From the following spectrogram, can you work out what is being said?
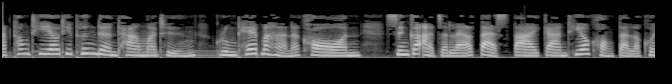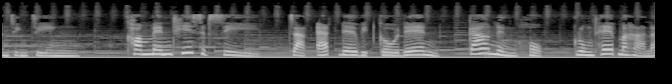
นักท่องเที่ยวที่เพิ่งเดินทางมาถึงกรุงเทพมหานคร ซึ่งก็อาจจะแล้วแต่สไตล์การเที่ยวของแต่ละคนจริง ๆ คอมเมนต์ที่ 14 จากแอดเดวิดโกลเด้น916 กรุงเทพมหาน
